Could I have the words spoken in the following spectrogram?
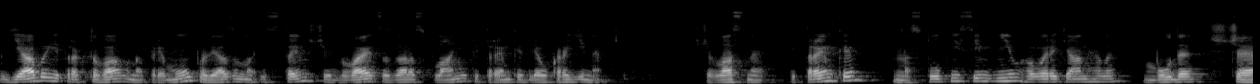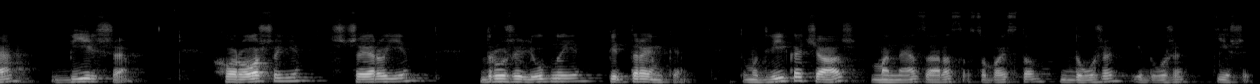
я би її трактував напряму пов'язано із тим, що відбувається зараз в плані підтримки для України. Що, власне, підтримки наступні сім днів, говорять ангели, буде ще більше хорошої, щирої дружелюбної підтримки. Тому двійка чаш мене зараз особисто дуже і дуже тішить.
